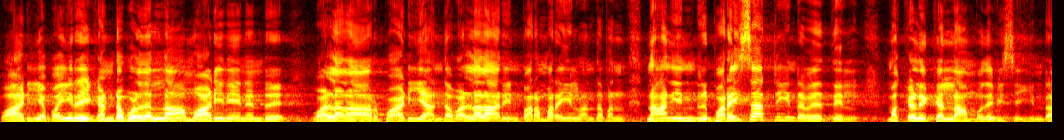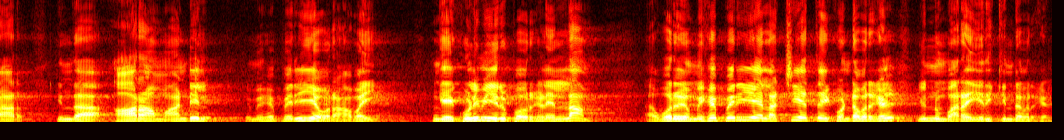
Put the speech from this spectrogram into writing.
வாடிய பயிரை கண்ட பொழுதெல்லாம் வாடினேன் என்று வள்ளலார் பாடிய அந்த வள்ளலாரின் பரம்பரையில் வந்தவன் நான் என்று பறைசாற்றுகின்ற விதத்தில் மக்களுக்கெல்லாம் உதவி செய்கின்றார். இந்த ஆறாம் ஆண்டில் மிகப்பெரிய ஒரு அவை. இங்கே குழுமி இருப்பவர்கள் எல்லாம் ஒரு மிகப்பெரிய லட்சியத்தை கொண்டவர்கள் இன்னும் வர இருக்கின்றவர்கள்.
